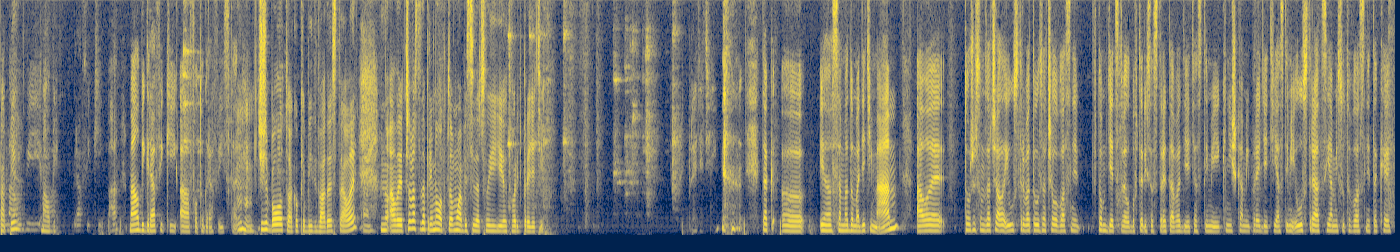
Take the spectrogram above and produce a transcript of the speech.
Papier? Malby. Grafiky. Aha. Malby, grafiky a fotografii starých. Mm-hmm. Čiže bolo to ako keby 2D stále. Ano. No ale čo vás teda primelo k tomu, aby ste začali tvoriť pre deti? tak uh, ja sama doma deti mám, ale to, že som začala ilustrovať, to už začalo vlastne v tom detstve, lebo vtedy sa stretáva dieťa s tými knižkami pre deti a s tými ilustráciami. Sú to vlastne také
